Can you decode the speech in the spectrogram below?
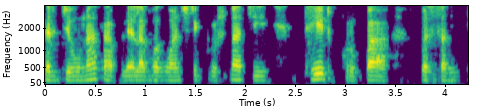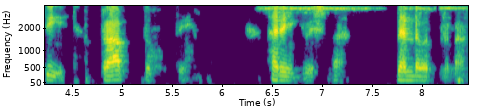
तर जीवनात आपल्याला भगवान श्री कृष्णाची थेट कृपा व संगती प्राप्त होते. हरे कृष्णा. दंडवत प्रणाम.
